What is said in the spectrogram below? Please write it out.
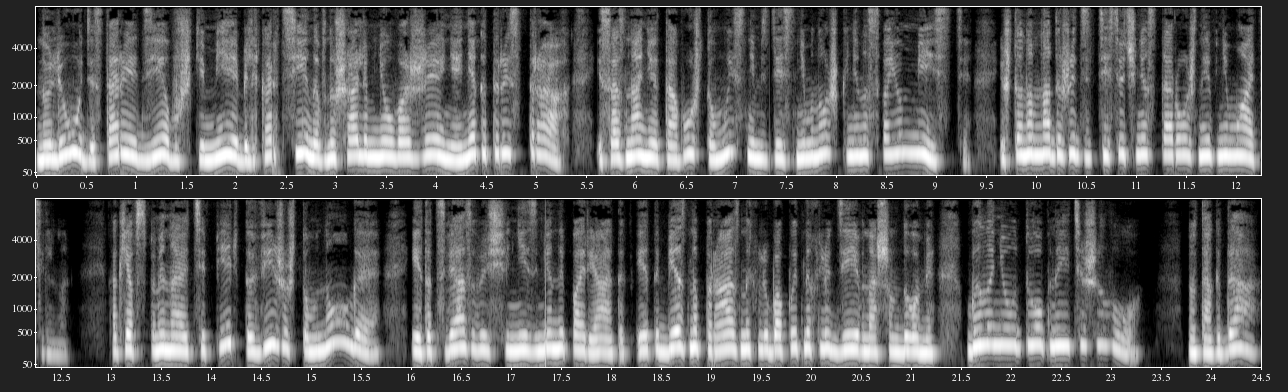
но люди, старые девушки, мебель, картины внушали мне уважение, некоторый страх и сознание того, что мы с ним здесь немножко не на своем месте, и что нам надо жить здесь очень осторожно и внимательно. Как я вспоминаю теперь, то вижу, что многое, и этот связывающий неизменный порядок, и это бездна праздных, любопытных людей в нашем доме, было неудобно и тяжело. Но тогда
